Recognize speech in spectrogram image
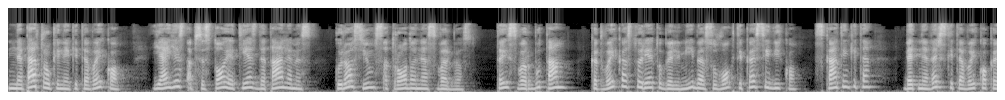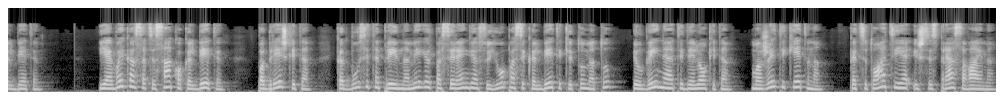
Nepertraukinėkite vaiko, jei jis apsistoja ties detalėmis, kurios jums atrodo nesvarbios. Tai svarbu tam, kad vaikas turėtų galimybę suvokti, kas įvyko. Skatinkite, bet neverskite vaiko kalbėti. Jei vaikas atsisako kalbėti, pabrėžkite, kad būsite prieinami ir pasirengę su juo pasikalbėti kitų metų, ilgai neatidėliokite. Mažai tikėtina, kad situacija išsispręs savaime.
